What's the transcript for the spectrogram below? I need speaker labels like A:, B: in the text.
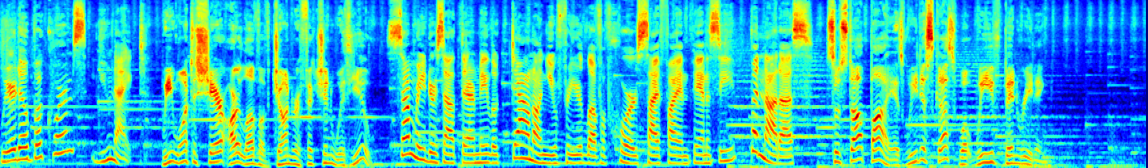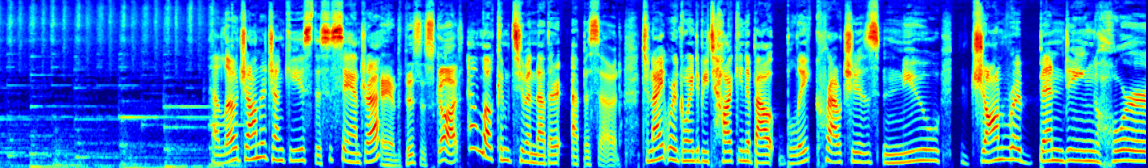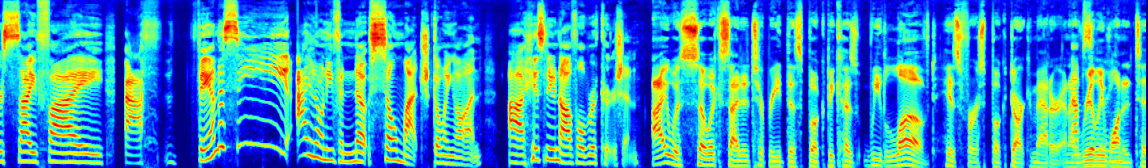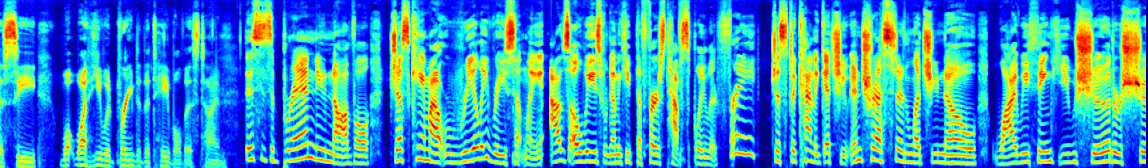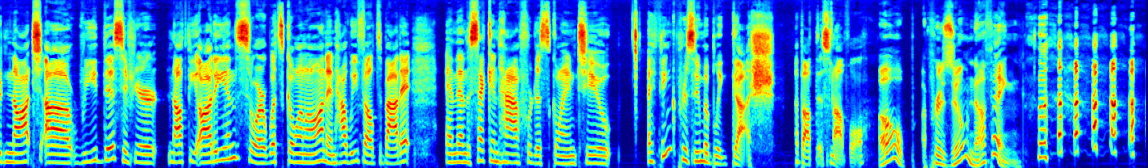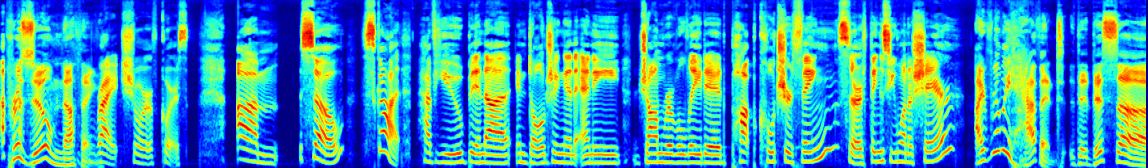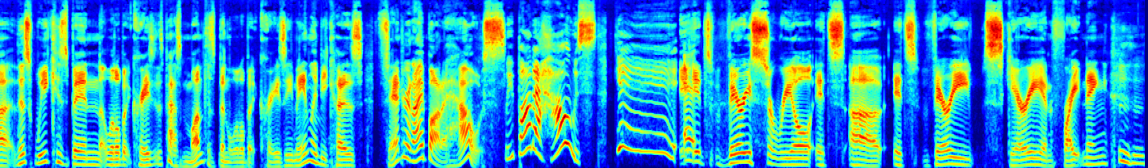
A: Weirdo bookworms unite.
B: We want to share our love of genre fiction with you.
A: Some readers out there may look down on you for your love of horror, sci fi, and fantasy, but not us.
B: So stop by as we discuss what we've been reading.
A: Hello, genre junkies. This is Sandra.
C: And this is Scott.
A: And welcome to another episode. Tonight we're going to be talking about Blake Crouch's new genre bending horror sci fi ath- fantasy. I don't even know. So much going on. Uh, his new novel, Recursion.
C: I was so excited to read this book because we loved his first book, Dark Matter, and I really wanted to see what, what he would bring to the table this time.
A: This is a brand new novel, just came out really recently. As always, we're going to keep the first half spoiler free just to kind of get you interested and let you know why we think you should or should not uh, read this if you're not the audience or what's going on and how we felt about it. And then the second half, we're just going to, I think, presumably gush about this novel.
C: Oh, I presume nothing. presume nothing.
A: Right, sure, of course. Um, so Scott, have you been uh, indulging in any genre related pop culture things or things you want to share?
C: I really haven't. This uh this week has been a little bit crazy. This past month has been a little bit crazy, mainly because Sandra and I bought a house.
A: We bought a house. Yay!
C: It's very surreal. It's uh it's very scary and frightening.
